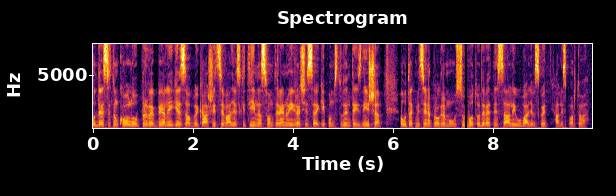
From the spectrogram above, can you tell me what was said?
U desetom kolu prve B lige za odbojkašice Valjevski tim na svom terenu igraće sa ekipom studenta iz Niša, a utakmice na programu u subotu o 19 sali u Valjevskoj hali sportova.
